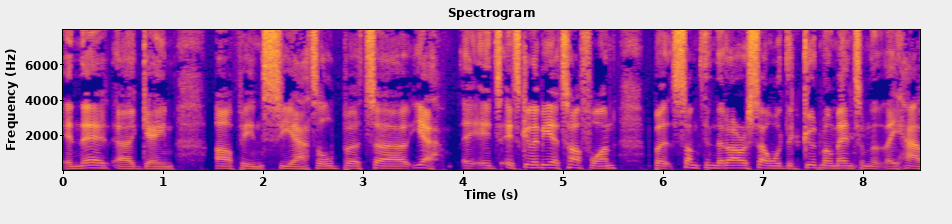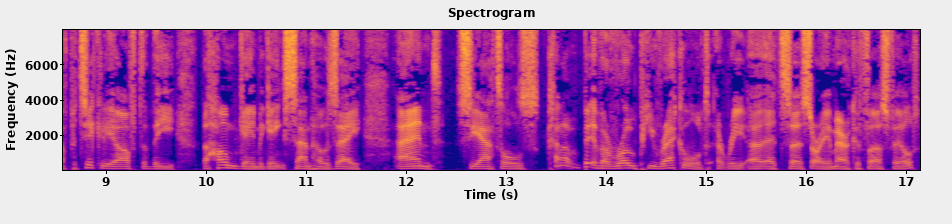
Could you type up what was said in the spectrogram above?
in their uh, game up in Seattle. But uh, yeah, it's it's going to be a tough one, but something that RSL with the good momentum that they have, particularly after the the home game against San Jose and Seattle's kind of a bit of a ropey record at, Re- uh, at uh, sorry America First Field,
